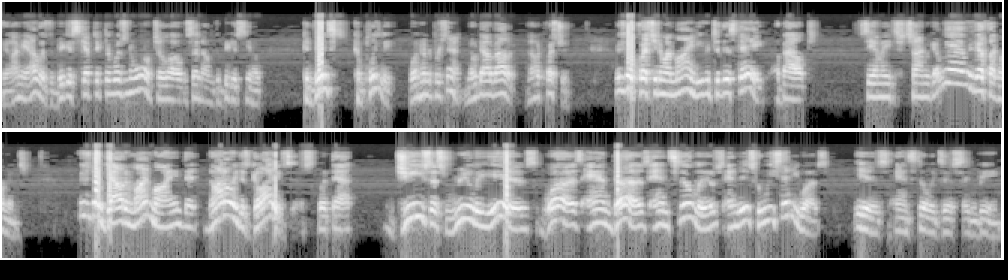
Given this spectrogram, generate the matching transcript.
You know, I mean, I was the biggest skeptic there was in the world until all of a sudden I was the biggest, you know, convinced completely, 100%, no doubt about it, not a question. There's no question in my mind, even to this day, about See how many time we got? Yeah, we got five more minutes. There's no doubt in my mind that not only does God exist, but that Jesus really is, was, and does, and still lives, and is who he said he was, is, and still exists in being.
